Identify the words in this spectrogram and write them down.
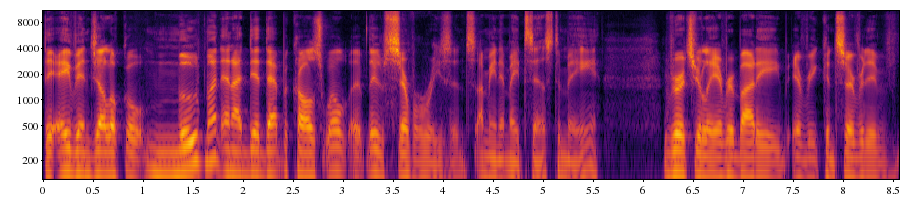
the evangelical movement. And I did that because, well, there's several reasons. I mean, it made sense to me. Virtually everybody, every conservative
